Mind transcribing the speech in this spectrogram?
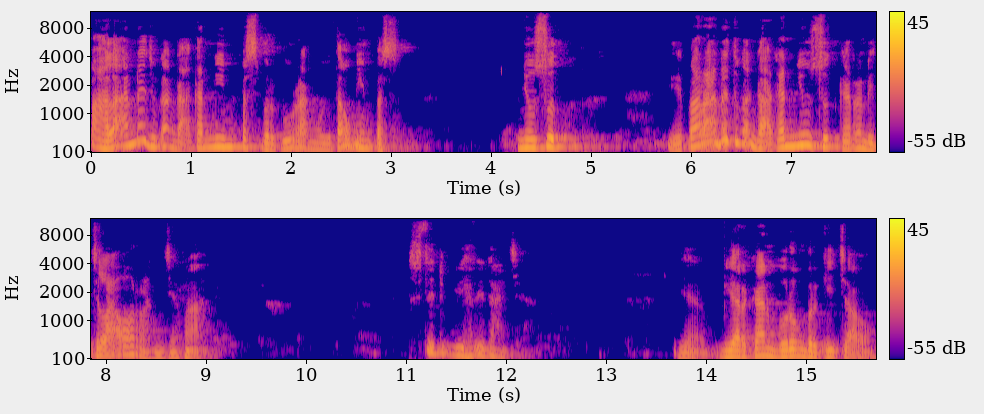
Pahala Anda juga nggak akan mimpes berkurang, tahu mimpes, nyusut. Ya, para Anda juga nggak akan nyusut karena dicela orang, jemaah. Jadi dibiarin aja. Ya, biarkan burung berkicau.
